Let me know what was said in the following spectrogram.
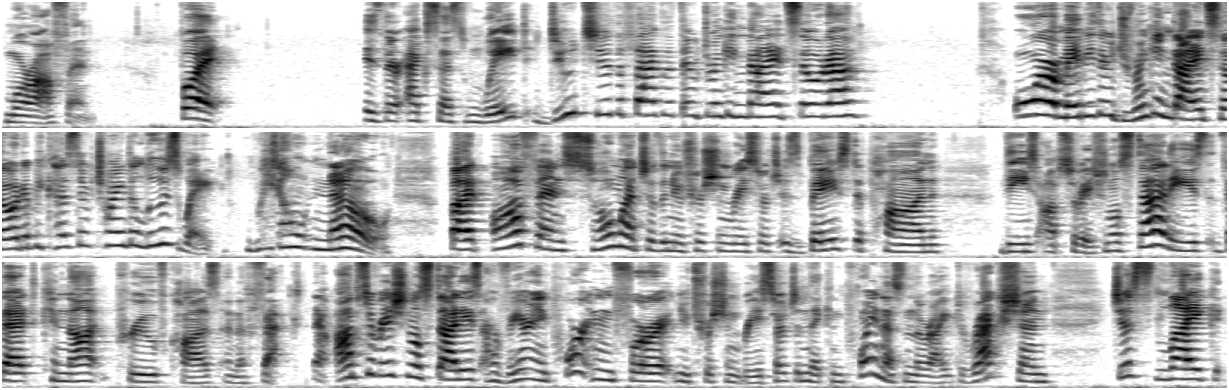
more often, but is there excess weight due to the fact that they're drinking diet soda? Or maybe they're drinking diet soda because they're trying to lose weight. We don't know. But often so much of the nutrition research is based upon these observational studies that cannot prove cause and effect. Now, observational studies are very important for nutrition research and they can point us in the right direction, just like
